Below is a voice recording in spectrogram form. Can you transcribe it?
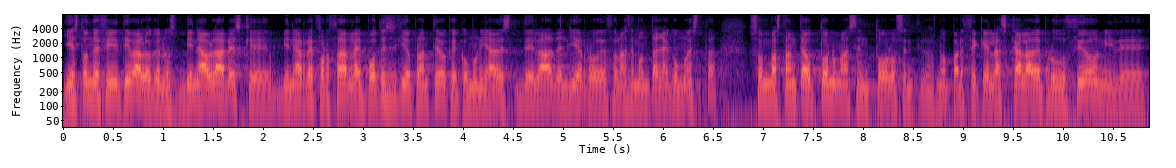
Y esto en definitiva lo que nos viene a hablar es que viene a reforzar la hipótesis que yo planteo que comunidades de la del hierro de zonas de montaña como esta son bastante autónomas en todos los sentidos. ¿no? Parece que la escala de producción y de,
